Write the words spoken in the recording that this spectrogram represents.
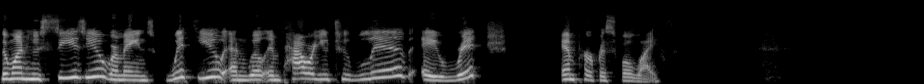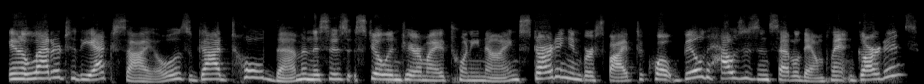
The one who sees you remains with you and will empower you to live a rich and purposeful life. In a letter to the exiles, God told them, and this is still in Jeremiah 29, starting in verse 5, to quote, build houses and settle down, plant gardens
